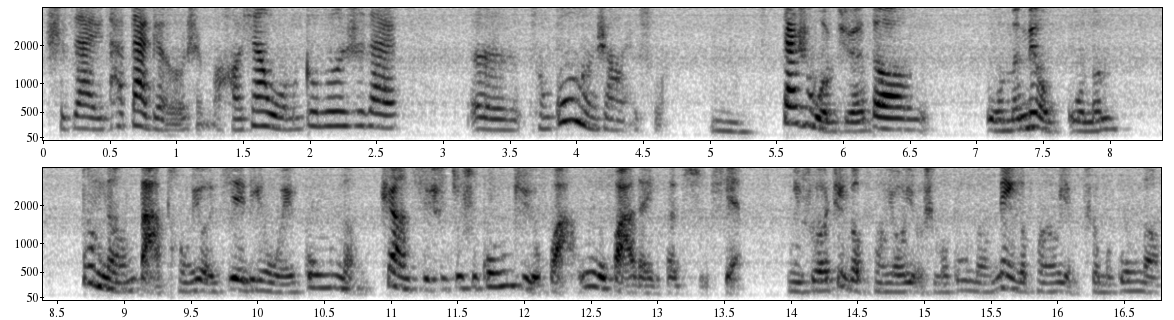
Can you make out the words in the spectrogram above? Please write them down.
是在于他带给了什么。好像我们更多的是在，呃，从功能上来说，嗯，但是我觉得我们没有，我们不能把朋友界定为功能，这样其实就是工具化、物化的一个体现。你说这个朋友有什么功能，那个朋友有什么功能？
